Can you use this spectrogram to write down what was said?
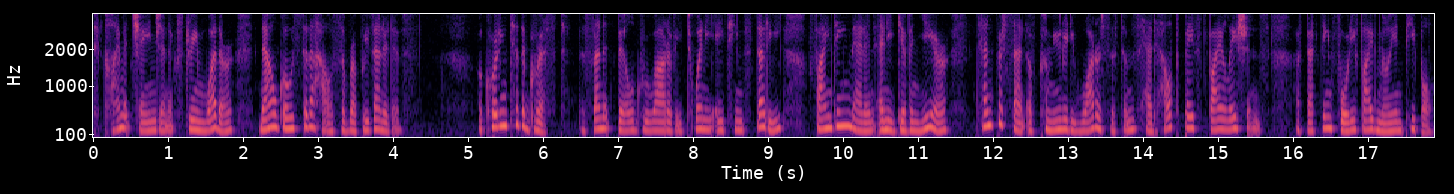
to climate change and extreme weather, now goes to the House of Representatives. According to the GRIST, the Senate bill grew out of a 2018 study finding that in any given year, 10% of community water systems had health based violations affecting 45 million people.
